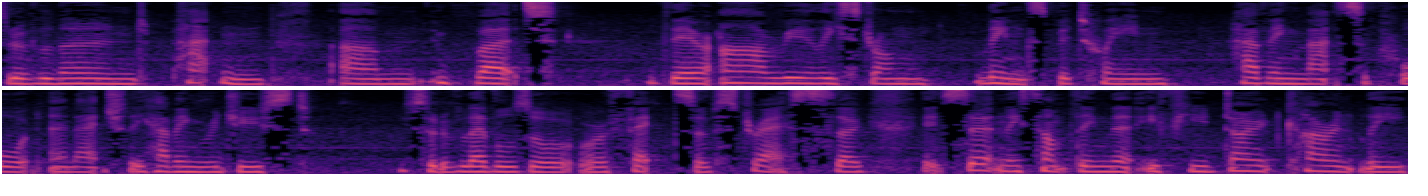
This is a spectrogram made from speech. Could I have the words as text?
sort of learned pattern. Um, but there are really strong links between having that support and actually having reduced sort of levels or, or effects of stress. So it's certainly something that if you don't currently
